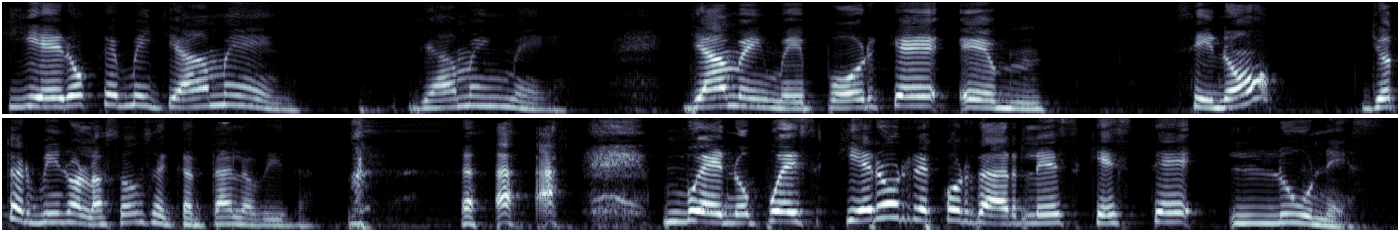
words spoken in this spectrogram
quiero que me llamen, llámenme, llámenme, porque em, si no, yo termino a las 11 encantada la vida. bueno, pues quiero recordarles que este lunes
